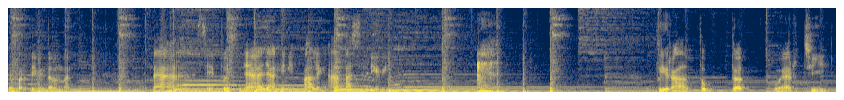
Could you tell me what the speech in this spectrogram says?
seperti ini teman-teman. Nah situsnya yang ini paling atas sendiri viraltube.org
